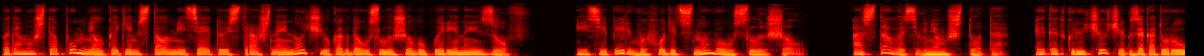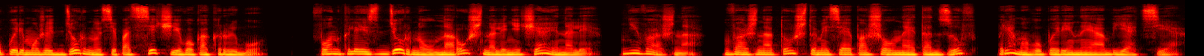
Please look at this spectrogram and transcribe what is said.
потому что помнил, каким стал Митяй той страшной ночью, когда услышал упыриный зов. И теперь, выходит, снова услышал. Осталось в нем что-то, этот крючочек, за который упырь может дернуть и подсечь его, как рыбу. Фон Клейс дернул, нарочно ли, нечаянно ли. Неважно. Важно то, что Митяй пошел на этот зов прямо в упыриные объятия.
